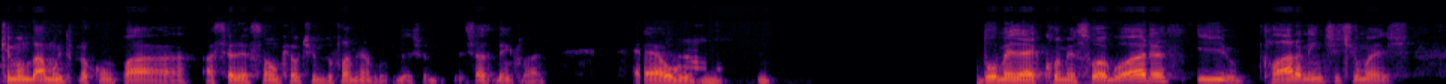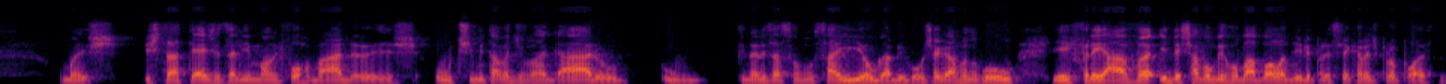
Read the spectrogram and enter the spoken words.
que não dá muito pra comparar a seleção que é o time do Flamengo, deixa eu deixar bem claro. É o Domenech começou agora e claramente tinha umas, umas estratégias ali mal informadas. O time tava devagar, o, o finalização não saía, o Gabigol chegava no gol e aí freava e deixava alguém roubar a bola dele, parecia que era de propósito.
